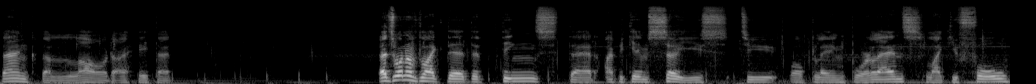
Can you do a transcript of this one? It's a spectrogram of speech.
Thank the Lord. I hate that. That's one of like the, the things that I became so used to while playing Borderlands. Like you fall.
